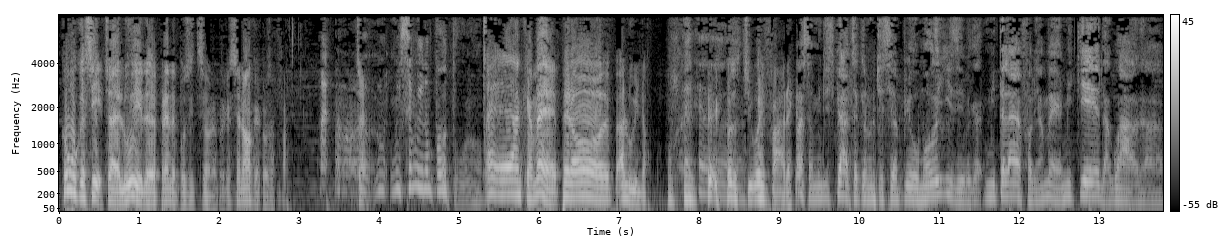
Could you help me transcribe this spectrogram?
Comunque sì, cioè lui deve prendere posizione, perché sennò che cosa fa? Ma Cioè- mi- sembra inopportuno. Eh, anche a me, però eh, a lui no. Eh, cosa ci vuoi fare? Basta, mi dispiace che non ci sia più Morisi, perché mi telefoni a me, mi chieda, guarda,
